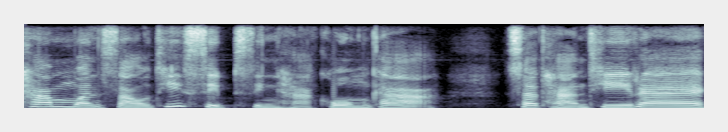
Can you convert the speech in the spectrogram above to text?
ค่ำวันเสาร์ที่ 10 สิงหาคมค่ะ สถานที่แรก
